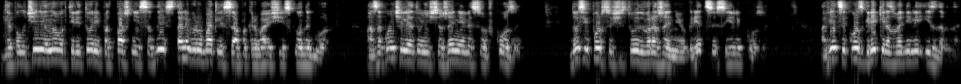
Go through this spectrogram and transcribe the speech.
для получения новых территорий под пашни и сады стали вырубать леса, покрывающие склоны гор, а закончили это уничтожение лесов козы. До сих пор существует выражение «в Греции съели козы». Овец и коз греки разводили издавна.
